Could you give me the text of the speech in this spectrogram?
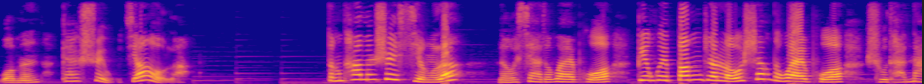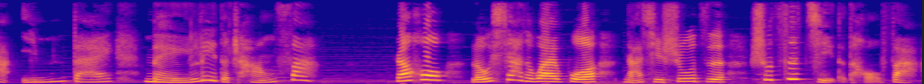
我们该睡午觉了。”等他们睡醒了，楼下的外婆便会帮着楼上的外婆梳她那银白美丽的长发。然后，楼下的外婆拿起梳子梳自己的头发。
